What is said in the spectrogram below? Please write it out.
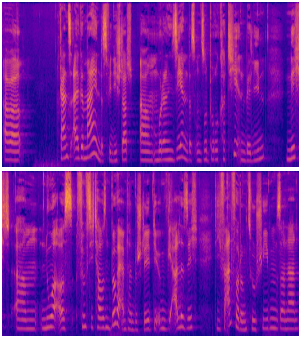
aber ganz allgemein, dass wir die Stadt ähm, modernisieren, dass unsere Bürokratie in Berlin nicht ähm, nur aus 50.000 Bürgerämtern besteht, die irgendwie alle sich die Verantwortung zuschieben, sondern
